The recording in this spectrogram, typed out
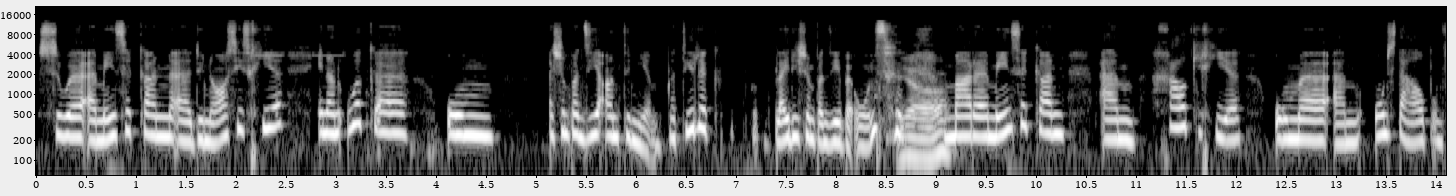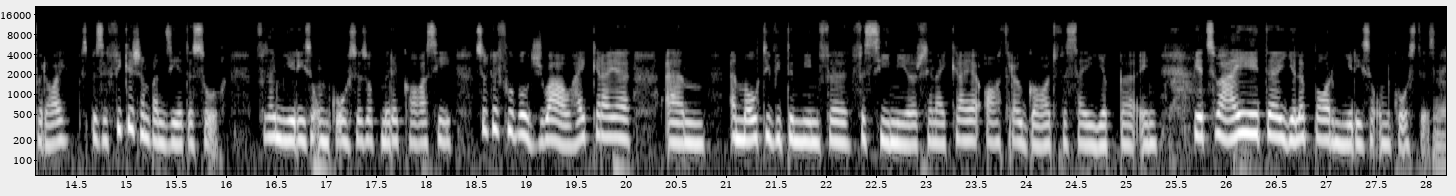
So uh, mense kan uh, donasies gee en dan ook uh, om 'n sjimpansee aan te neem. Natuurlik bly die sjimpansee by ons. Ja. maar uh, mense kan ehm um, geldjie gee om um, ons te help om vir daai spesifieke sjimpansee te sorg vir sy mediese onkoste of medikasie. Soos byvoorbeeld Joao hy kry 'n um, 'n multivitamiin vir vir seniors en hy kry 'n arthrogard vir sy heupe en weet so hy het 'n hele paar mediese onkoste ja.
